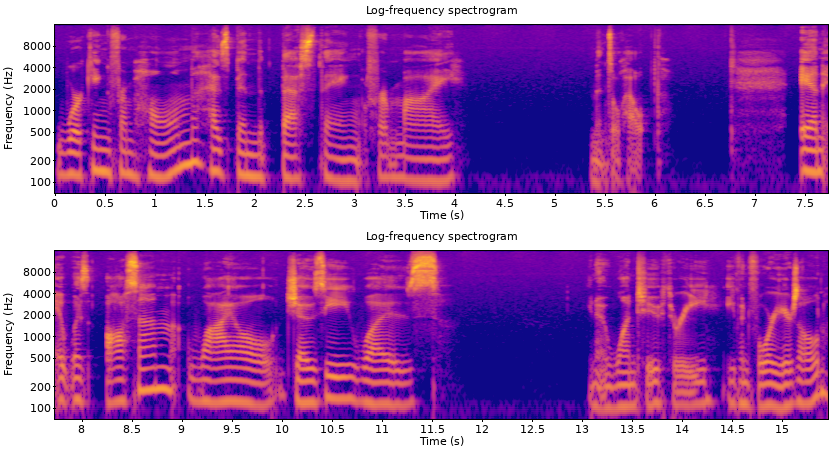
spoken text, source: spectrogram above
working from home has been the best thing for my mental health. And it was awesome while Josie was, you know, one, two, three, even four years old.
